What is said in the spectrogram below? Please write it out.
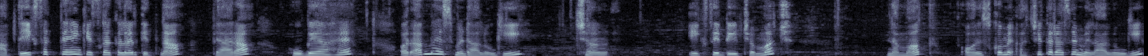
आप देख सकते हैं कि इसका कलर कितना प्यारा हो गया है। और अब मैं इसमें डालूँगी एक से डेढ़ चम्मच नमक और इसको मैं अच्छी तरह से मिला लूँगी।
